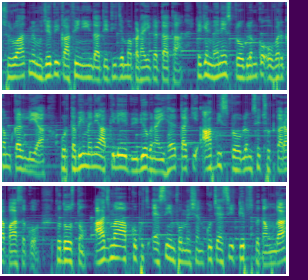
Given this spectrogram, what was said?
शुरुआत में मुझे भी काफ़ी नींद आती थी जब मैं पढ़ाई करता था, लेकिन मैंने इस प्रॉब्लम को ओवरकम कर लिया और तभी मैंने आपके लिए वीडियो बनाई है ताकि आप भी इस प्रॉब्लम से छुटकारा पा सको। तो दोस्तों, आज मैं आपको कुछ ऐसी इन्फॉर्मेशन कुछ ऐसी टिप्स बताऊँगा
